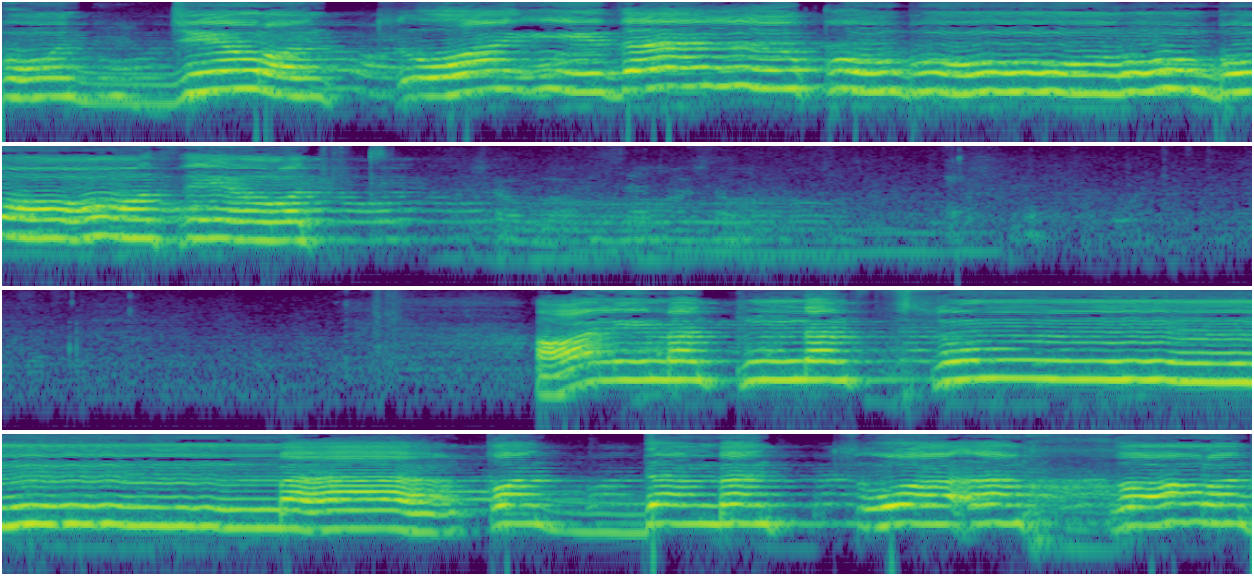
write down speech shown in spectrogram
فجرت وإذا علمت نفس ما قدمت وأخرت.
